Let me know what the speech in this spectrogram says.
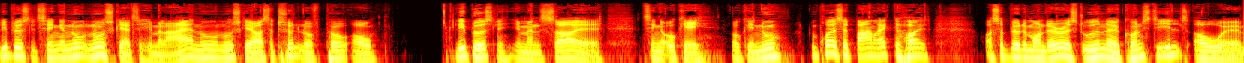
lige pludselig tænkte jeg, nu, nu skal jeg til Himalaya, nu, nu skal jeg også have tynd luft på, og lige pludselig, jamen så øh, tænker jeg, okay, okay, nu, nu prøver jeg at sætte barn rigtig højt, og så blev det Mount Everest uden øh, kunstig ilt, og, øh,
